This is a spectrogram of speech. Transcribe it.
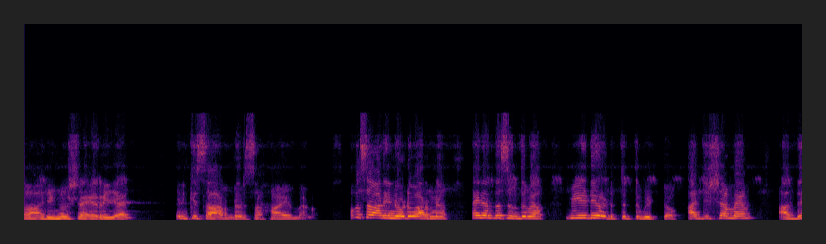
കാര്യങ്ങൾ ഷെയർ ചെയ്യാൻ എനിക്ക് സാറിന്റെ ഒരു സഹായം വേണം. അപ്പൊ സാറിനോട് പറഞ്ഞു അതിനെന്താ സിന്ധു മാം വീഡിയോ എടുത്തിട്ട് വിട്ടോ. അജിഷ മാം അത്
